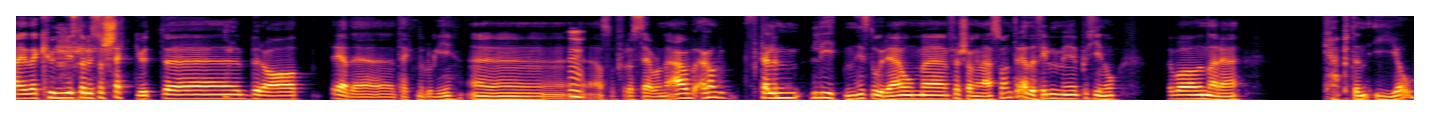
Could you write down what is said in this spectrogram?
Nei, det er kun hvis du har lyst til å sjekke ut uh, bra 3D-teknologi. eh, Altså for å se hvordan det er. Jeg, jeg kan fortelle en liten historie om uh, første gangen jeg så en 3D-film på kino. Det var den derre Captain EO,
